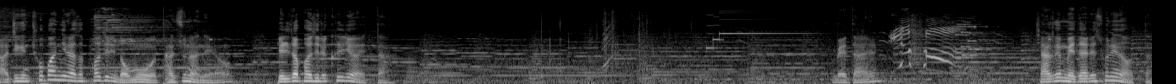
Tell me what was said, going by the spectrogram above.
아직은 초반이라서 퍼즐이 너무 단순하네요. 빌더 퍼즐을 클리어했다. 메달. 작은 메달을 손에 넣었다.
